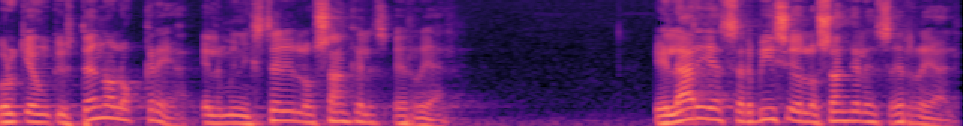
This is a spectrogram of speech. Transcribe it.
Porque aunque usted no lo crea, el ministerio de los ángeles es real. El área de servicio de los ángeles es real.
